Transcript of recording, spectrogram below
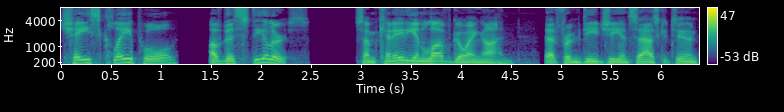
Chase Claypool of the Steelers. Some Canadian love going on. That from DG in Saskatoon.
